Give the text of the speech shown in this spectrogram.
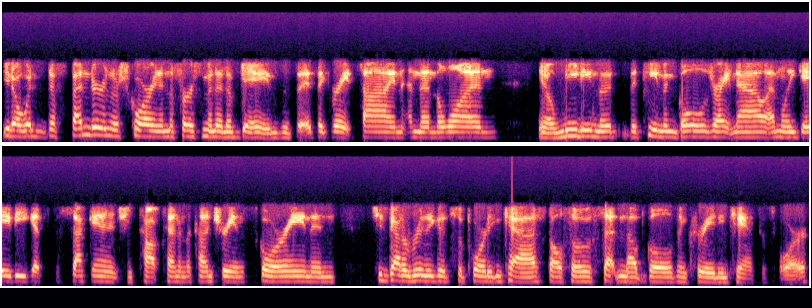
you know, when defenders are scoring in the first minute of games, it's, it's a great sign. And then the one, you know, leading the, the team in goals right now, Emily Gaebe gets the second. She's top 10 in the country in scoring. And she's got a really good supporting cast, also setting up goals and creating chances for her.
